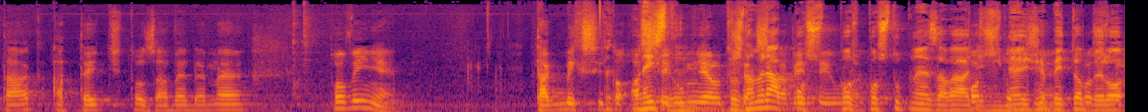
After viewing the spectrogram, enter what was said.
tak a teď to zavedeme povinně tak bych si to Nejste, asi uměl To znamená post, postupné zavádění, postupně, ne, že by to bylo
